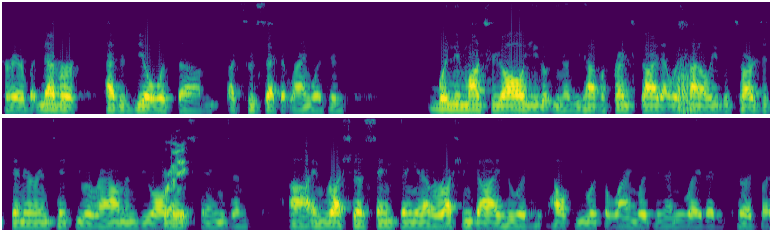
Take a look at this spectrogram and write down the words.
career, but never had to deal with um, a true second language. And when in Montreal, you you know you'd have a French guy that would kind of lead the charge at dinner and take you around and do all right. those things. And uh, in Russia, same thing. You'd have a Russian guy who would help you with the language in any way that he could. But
